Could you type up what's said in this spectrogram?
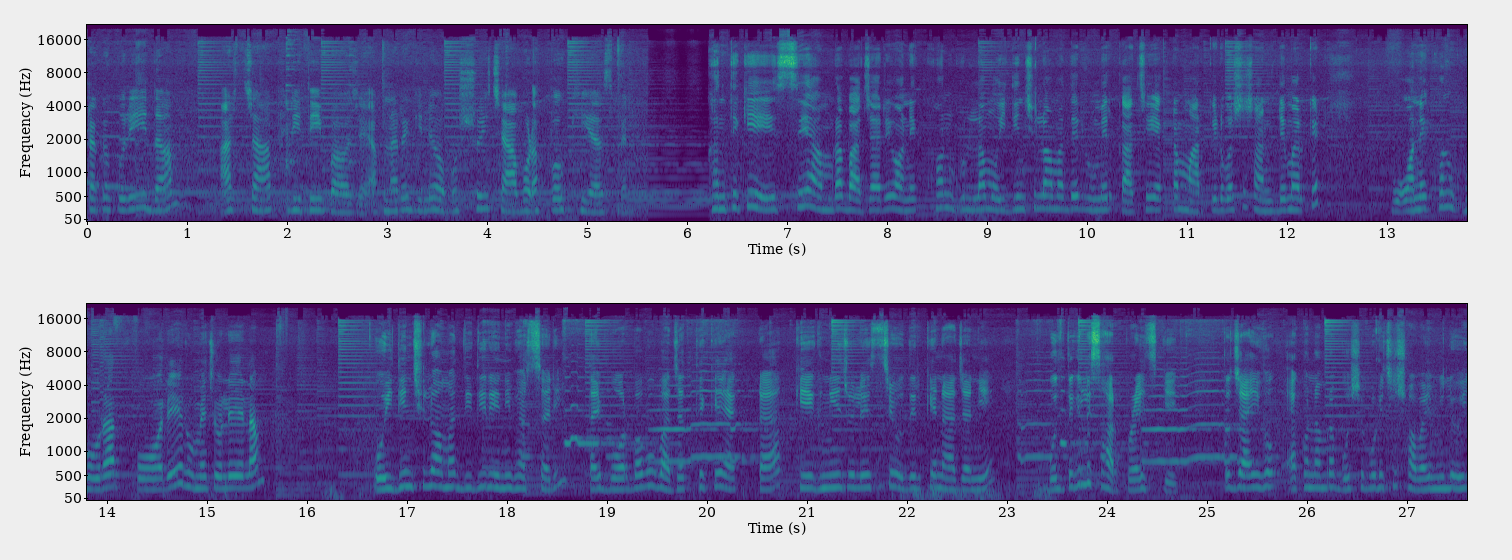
টাকা করেই দাম। আর চা ফ্রিতেই পাওয়া যায়। আপনারা গেলে অবশ্যই চা বড়াপ্পাও খেয়ে আসবেন। ওখান থেকে এসে আমরা বাজারে অনেকক্ষণ ঘুরলাম। ওই দিন ছিল আমাদের রুমের কাছে একটা মার্কেট বসে সানডে মার্কেট। অনেকক্ষণ ঘোরার পরে রুমে চলে এলাম। ওই দিন ছিল আমার দিদির অ্যানিভার্সারি তাই বরবাবু বাজার থেকে একটা কেক নিয়ে চলে এসেছে ওদেরকে না জানিয়ে। বলতে গেলে সারপ্রাইজ কেক। তো যাই হোক, এখন আমরা বসে পড়েছি সবাই মিলে ওই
